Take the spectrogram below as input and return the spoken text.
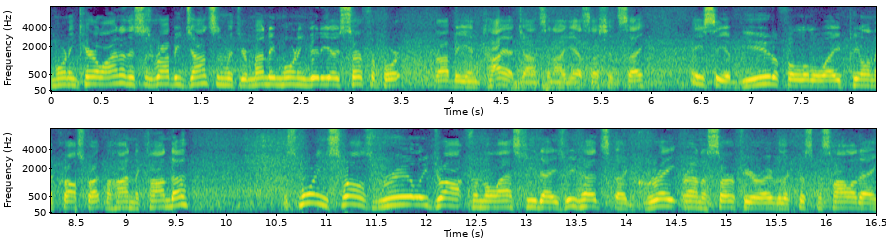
Morning Carolina, this is Robbie Johnson with your Monday morning video surf report. Robbie and Kaya Johnson, I guess I should say. you see a beautiful little wave peeling across right behind the condo. This morning swells really dropped from the last few days. We've had a great run of surf here over the Christmas holiday,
